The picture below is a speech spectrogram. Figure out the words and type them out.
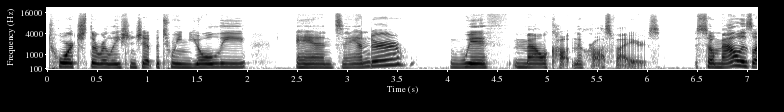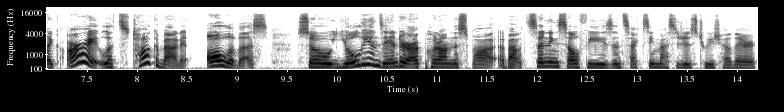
torch the relationship between Yoly and Xander with Mal caught in the crossfires. So Mal is like, all right, let's talk about it, all of us. So Yoly and Xander are put on the spot about sending selfies and sexy messages to each other.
